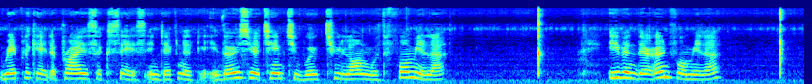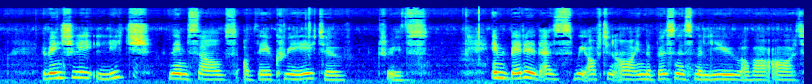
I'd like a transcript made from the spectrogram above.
replicate a prior success indefinitely. Those who attempt to work too long with formula, even their own formula, eventually leech themselves of their creative truths. Embedded as we often are in the business milieu of our art,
